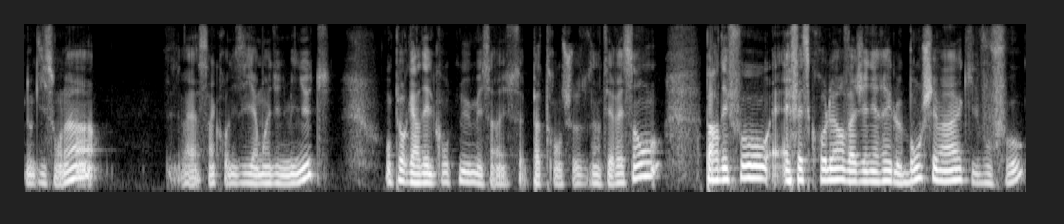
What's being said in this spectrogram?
Donc ils sont là, voilà, synchronisés il y a moins d'une minute. On peut regarder le contenu, mais ça n'est pas trop chose d'intéressant. Par défaut, FSCrawler va générer le bon schéma qu'il vous faut,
